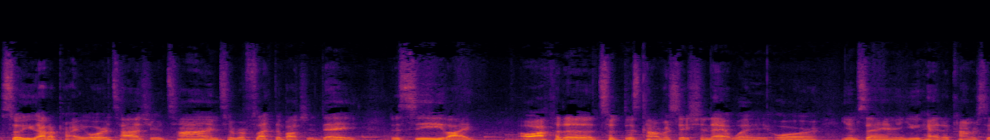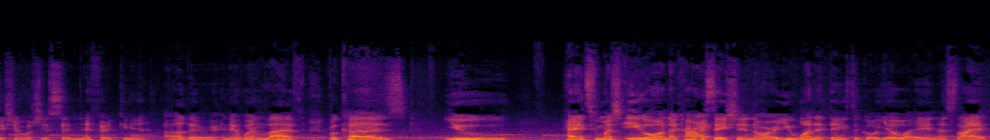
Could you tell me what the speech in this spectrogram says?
So you gotta prioritize your time to reflect about your day to see like, oh, I could have took this conversation that way, or you know what I'm saying, you had a conversation with your significant other and it went left because you had too much ego in the conversation or you wanted things to go your way and it's like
